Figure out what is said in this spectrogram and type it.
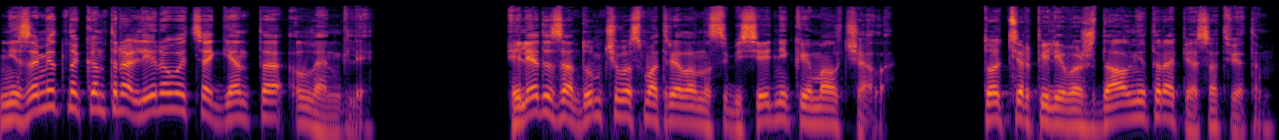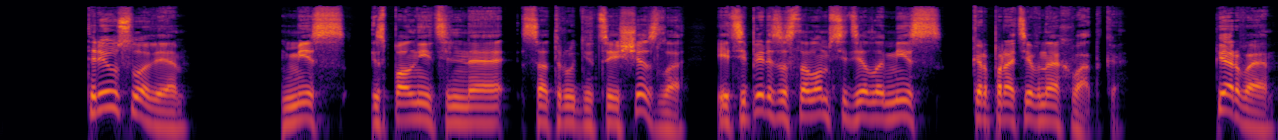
незаметно контролировать агента Лэнгли. Эледа задумчиво смотрела на собеседника и молчала. Тот терпеливо ждал, не торопя с ответом. Три условия. Мисс исполнительная сотрудница исчезла, и теперь за столом сидела мисс корпоративная охватка. Первое.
